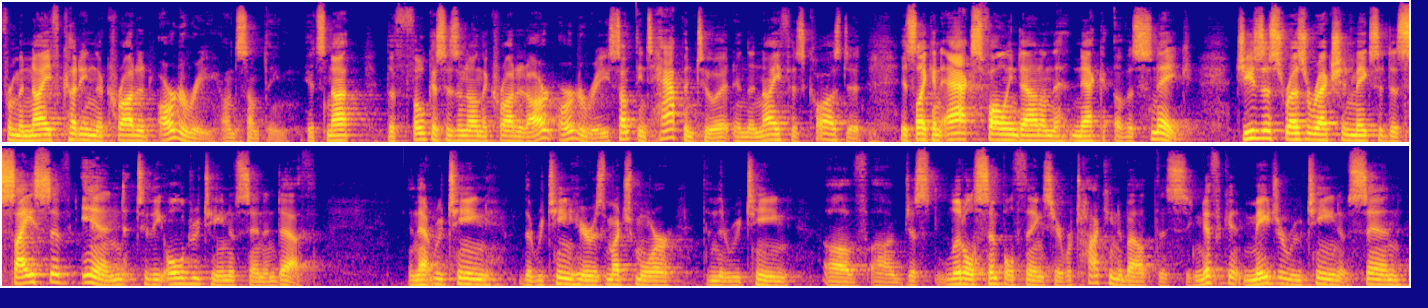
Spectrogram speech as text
from a knife cutting the carotid artery on something. It's not, the focus isn't on the carotid artery, something's happened to it and the knife has caused it. It's like an axe falling down on the neck of a snake. Jesus' resurrection makes a decisive end to the old routine of sin and death. And that routine, the routine here is much more than the routine of um, just little simple things here. We're talking about the significant major routine of sin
